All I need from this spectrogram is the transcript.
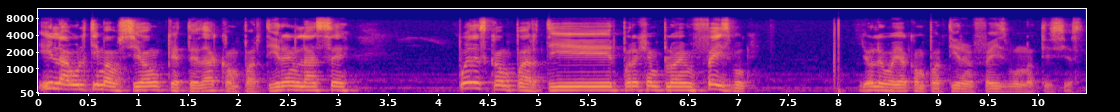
Y la última opción que te da compartir enlace, puedes compartir, por ejemplo, en Facebook. Yo le voy a compartir en Facebook noticias.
